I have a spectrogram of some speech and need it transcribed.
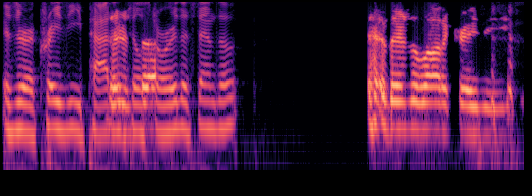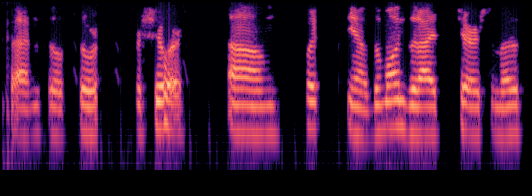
is there a crazy Pat and Phil uh, story that stands out? there's a lot of crazy Pat and Phil stories for sure. Um, but you know, the ones that I cherish the most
